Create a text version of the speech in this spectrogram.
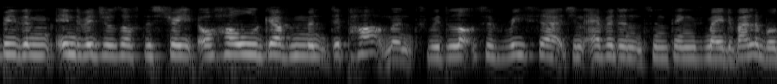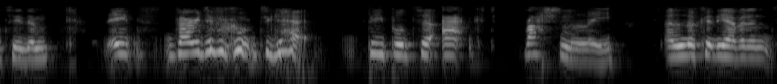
be them individuals off the street or whole government departments with lots of research and evidence and things made available to them. It's very difficult to get people to act rationally and look at the evidence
